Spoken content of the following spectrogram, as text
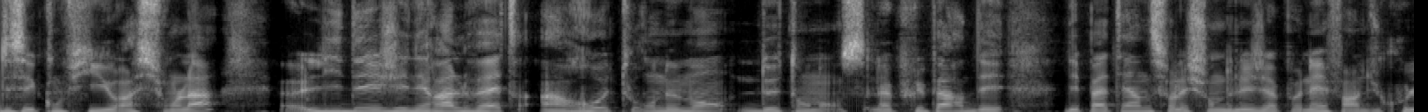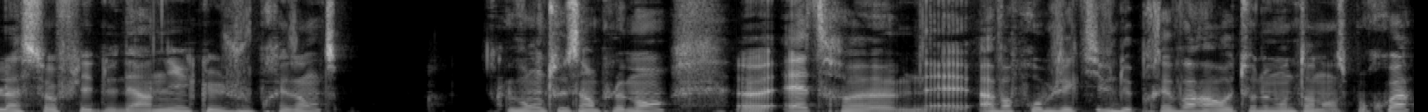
ces configurations là, l'idée générale va être un retournement de tendance. La plupart des, des patterns sur les chandeliers japonais, enfin du coup là sauf les deux derniers que je vous présente vont tout simplement euh, être euh, avoir pour objectif de prévoir un retournement de tendance. Pourquoi?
